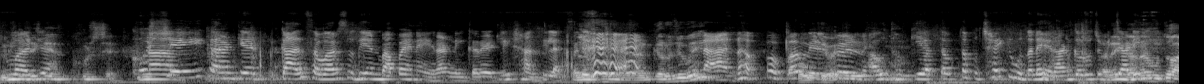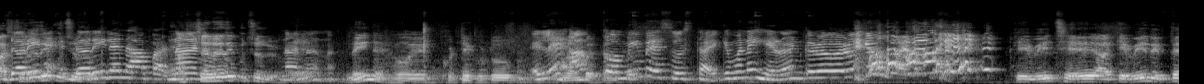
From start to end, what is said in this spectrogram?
દુઃખી છે કે મજા. ખુશ છે. ખુશ છે કારણ કે કાલ સવાર સુધી એના બાપા એને હેરાન નહીં કરે એટલી શાંતિ લાગશે. હેરાન કરું છું ભાઈ? ના ના પપ્પા બિલકુલ આવું ધમકી આપતા આપતા પૂછાય કે હું તને હેરાન કરું છું બિચારી? ડરીને ડરીને ના પાડે. ના, ના. આશ્ચર્યથી પૂછું છું. ના. નહીં ને? હો ખોટે ખોટું એટલે આમ કમી મહેસૂસ થાય કે મને હેરાન કરવા વાળો કેમ મળે? કેવી છે આ કેવી રીતે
